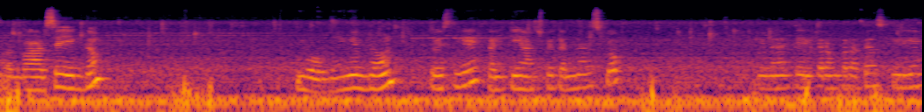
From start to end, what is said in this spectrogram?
और बाहर से एकदम वो हो जाएँगे ब्राउन। तो इसलिए हल्की आँच पे करना है इसको। कि मैंने तेल गर्म करा था उसके लिए।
